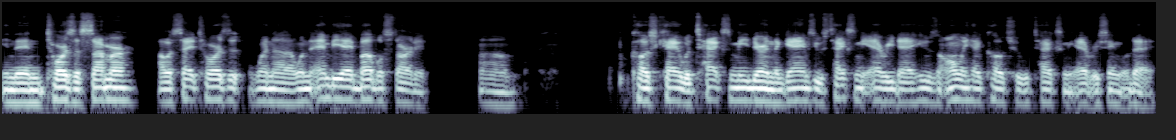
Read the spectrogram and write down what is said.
and then towards the summer i would say towards it when uh when the nba bubble started um Coach K would text me during the games. He was texting me every day. He was the only head coach who would text me every single day.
